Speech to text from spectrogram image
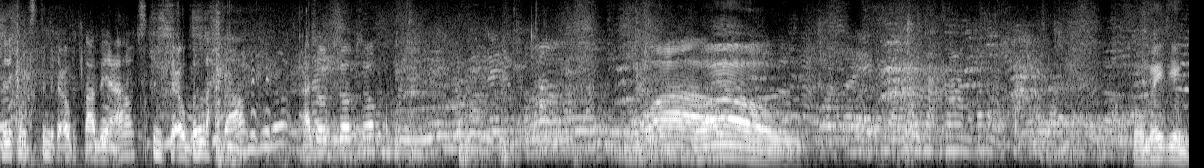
خليكم تستمتعوا بالطبيعة وتستمتعوا باللحظة sớm sớm sớm واو Ngon hơn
